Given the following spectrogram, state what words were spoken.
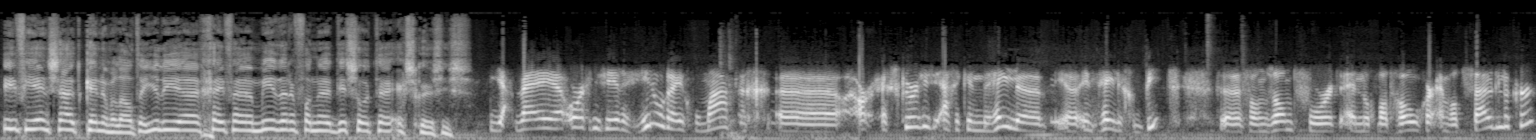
IVN Zuid-Kennemerland. En jullie geven meerdere van dit soort excursies. Ja, wij organiseren heel regelmatig excursies eigenlijk in, de hele, in het hele gebied. van Zandvoort en nog wat hoger en wat zuidelijker.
